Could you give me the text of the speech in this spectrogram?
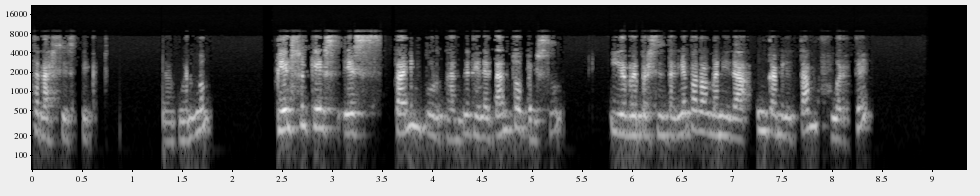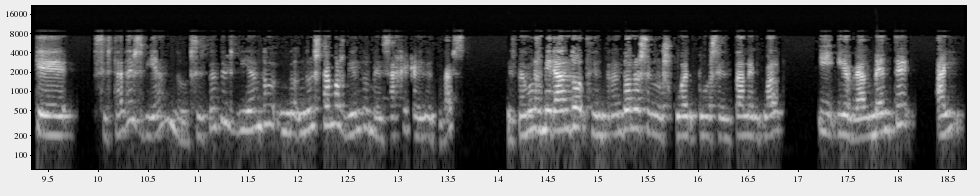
tras este caso. ¿De acuerdo? Pienso que es, tan importante, tiene tanto peso y representaría para la humanidad un cambio tan fuerte que se está desviando, se está desviando, no, estamos viendo el mensaje que hay detrás. Estamos mirando, centrándonos en los cuerpos, en tal, en cual, y, y realmente hay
